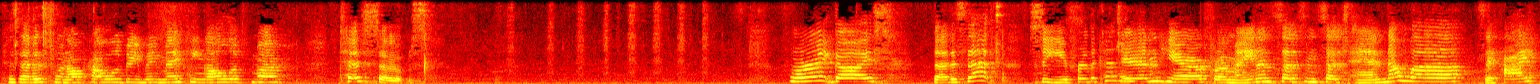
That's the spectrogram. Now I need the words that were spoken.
Because that is when I'll probably be making all of my test soaps. Alright guys, that is that. See you for the cut. Jen here from Maine and Such and Such and Noah. Say hi.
